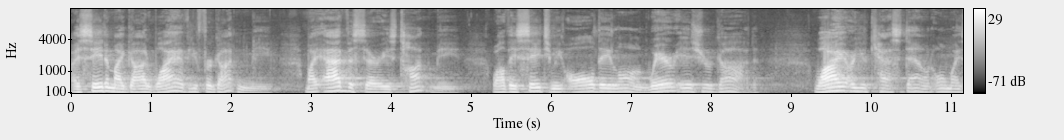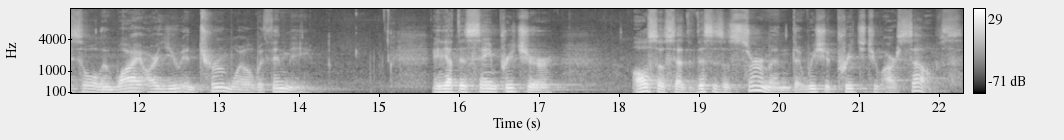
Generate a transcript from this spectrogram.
I say to my God, Why have you forgotten me? My adversaries taunt me while they say to me all day long, Where is your God? Why are you cast down, O my soul, and why are you in turmoil within me? And yet, this same preacher also said that this is a sermon that we should preach to ourselves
